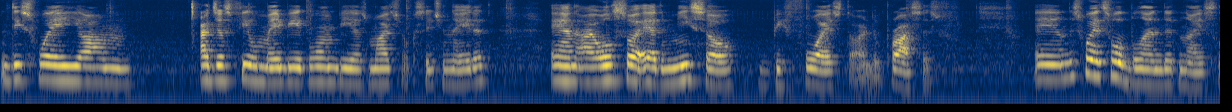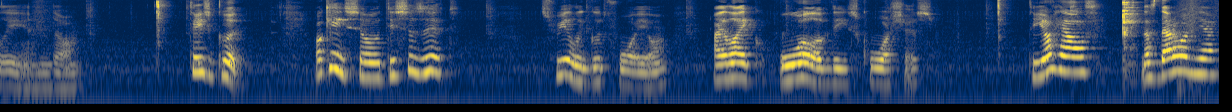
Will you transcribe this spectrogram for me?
This way, um, I just feel maybe it won't be as much oxygenated. And I also add miso before I start the process. And this way it's all blended nicely and um, tastes good. Okay, so this is it. It's really good for you. I like all of these squashes. To your health! На здоровье!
